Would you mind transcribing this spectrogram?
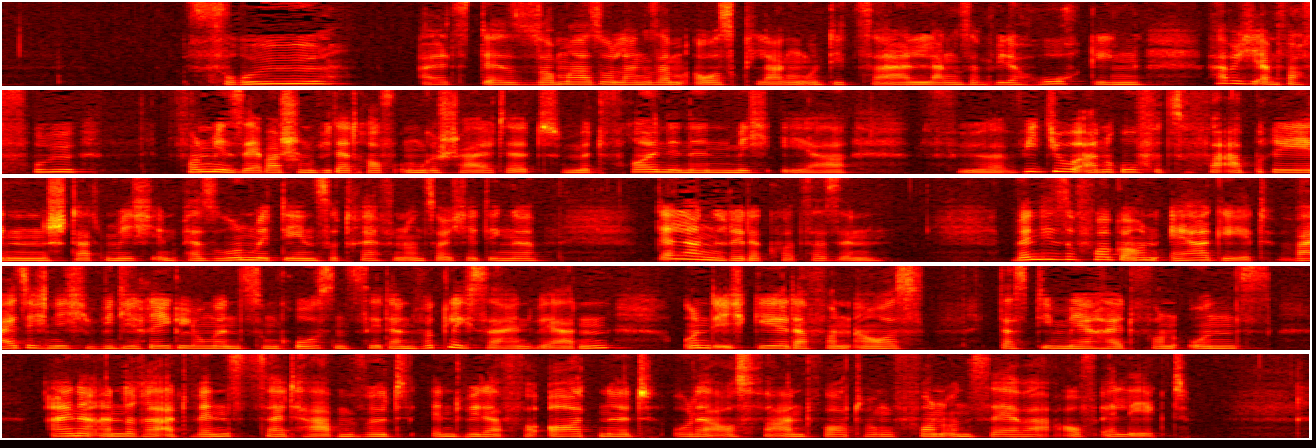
früh, als der Sommer so langsam ausklang und die Zahlen langsam wieder hochgingen, habe ich einfach früh von mir selber schon wieder drauf umgeschaltet, mit Freundinnen mich eher für Videoanrufe zu verabreden, statt mich in Person mit denen zu treffen und solche Dinge. Der lange Rede, kurzer Sinn. Wenn diese Folge on air geht, weiß ich nicht, wie die Regelungen zum großen C dann wirklich sein werden und ich gehe davon aus, dass die Mehrheit von uns eine andere Adventszeit haben wird, entweder verordnet oder aus Verantwortung von uns selber auferlegt.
